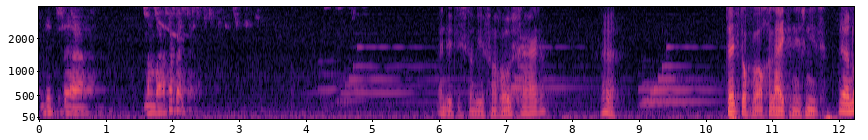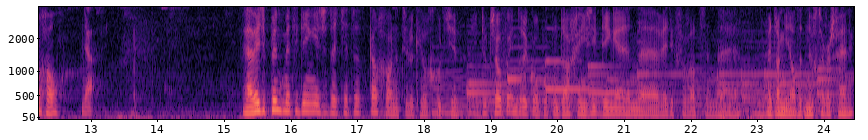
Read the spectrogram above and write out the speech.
dit is eh, mijn waterbed. En dit is dan weer van Roosgaarde. Ja, Het heeft toch wel gelijkenis, niet? ja nogal. Ja. Ja, weet je, het punt met die dingen is dat je dat kan gewoon natuurlijk heel goed. Je, je doet zoveel indruk op op een dag en je ziet dingen en eh, weet ik veel wat. En eh, je bent lang niet altijd nuchter waarschijnlijk.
